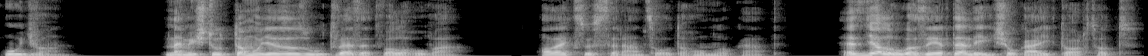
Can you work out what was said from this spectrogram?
Úgy van. Nem is tudtam, hogy ez az út vezet valahová. Alex összeráncolta a homlokát. Ez gyalog azért elég sokáig tarthat.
